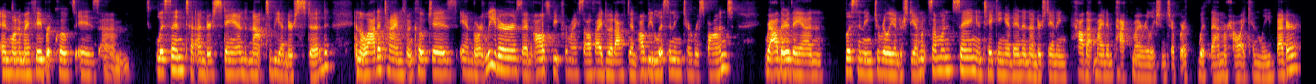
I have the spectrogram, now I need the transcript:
and one of my favorite quotes is um, listen to understand not to be understood and a lot of times when coaches and or leaders and i'll speak for myself i do it often i'll be listening to respond rather than listening to really understand what someone's saying and taking it in and understanding how that might impact my relationship with, with them or how I can lead better.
